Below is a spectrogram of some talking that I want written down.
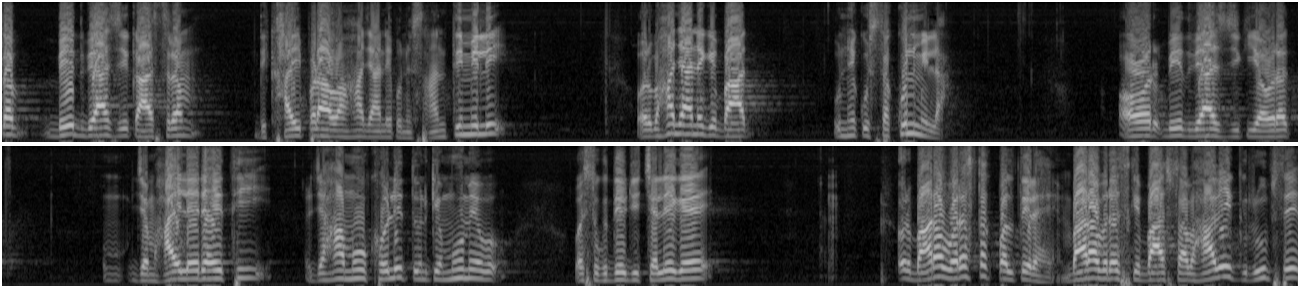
تب وید ویاس جی کا آشرم دکھائی پڑا، وہاں جانے پر انہیں شانتی ملی۔ اور وہاں جانے کے بعد انہیں کچھ سکون ملا۔ اور وید ویاس جی کی عورت جمہائی لے رہی تھی، جہاں منہ کھولی تو ان کے منہ میں وہ سکھدیو جی چلے گئے۔ اور بارہ برس تک پلتے رہے۔ بارہ برس کے بعد سواوک روپ سے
